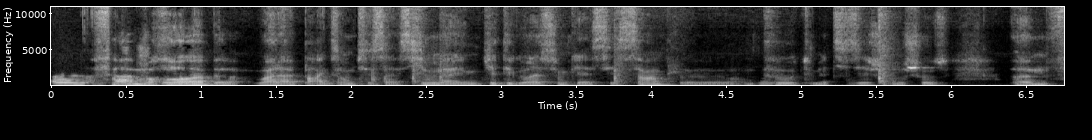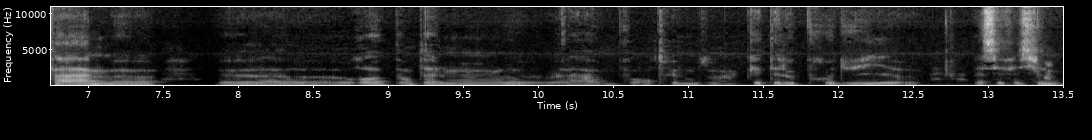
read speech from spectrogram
homme. Femme, robe, voilà, par exemple, c'est ça. Si on a une catégorisation qui est assez simple, euh, on peut automatiser ce genre de choses. Homme, femme, euh, robe, pantalon, voilà, on peut rentrer dans un catalogue produit assez facilement.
